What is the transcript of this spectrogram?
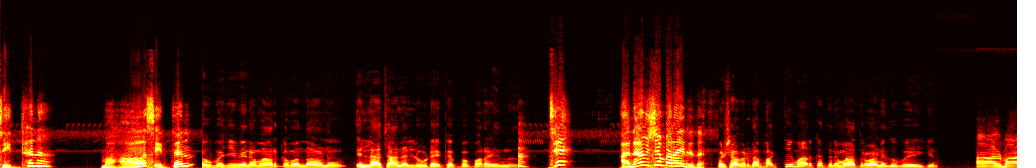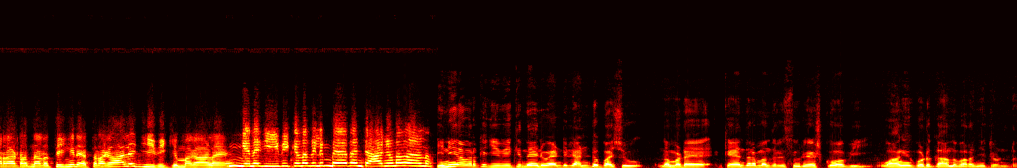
സിദ്ധനാ? മഹാസിദ്ധൻ. ഉപജീവന മാർഗം എന്നാണ് എല്ലാ ചാനലിലൂടെയൊക്കെ ഇപ്പൊ പറയുന്നത്. അനാവശ്യം പറയരുത്. പക്ഷെ അവരുടെ ഭക്തി മാർഗത്തിന് മാത്രമാണ് ഇത് ഉപയോഗിക്കുന്നത്. ആൾമാറാട്ടം നടത്തി ഇങ്ങനെ എത്ര കാലം ജീവിക്കും മകളെ? ഇങ്ങനെ ജീവിക്കണതിലും ഭേദം ചാകണതാണ്. ഇനി അവർക്ക് ജീവിക്കുന്നതിന് വേണ്ടി രണ്ട് പശു നമ്മുടെ കേന്ദ്രമന്ത്രി സുരേഷ് ഗോപി വാങ്ങിക്കൊടുക്കാന്ന് പറഞ്ഞിട്ടുണ്ട്.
